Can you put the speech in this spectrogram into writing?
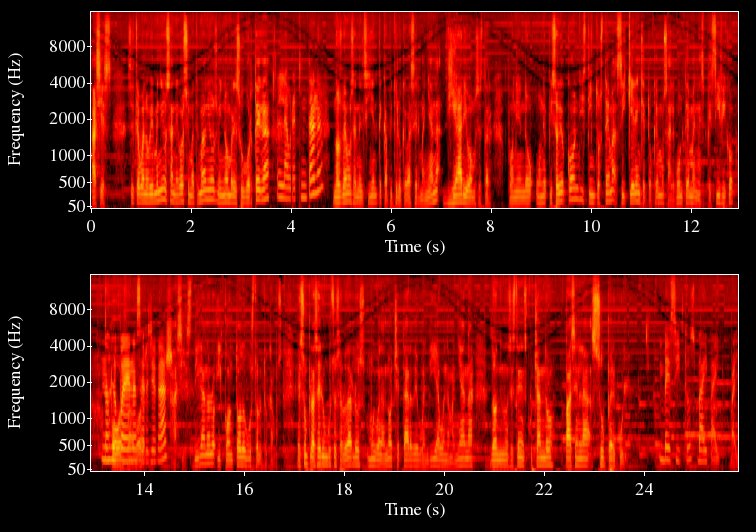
Así es. Así que bueno, bienvenidos a Negocio y Matrimonios. Mi nombre es Hugo Ortega. Laura Quintana. Nos vemos en el siguiente capítulo que va a ser mañana. Diario vamos a estar poniendo un episodio con distintos temas. Si quieren que toquemos algún tema en específico, nos lo pueden hacer llegar. Así es, díganoslo y con todo gusto lo tocamos. Es un placer, un gusto saludarlos. Muy buena noche, tarde, buen día, buena mañana. Donde nos estén escuchando, pásenla súper cool. Besitos, bye bye. Bye.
